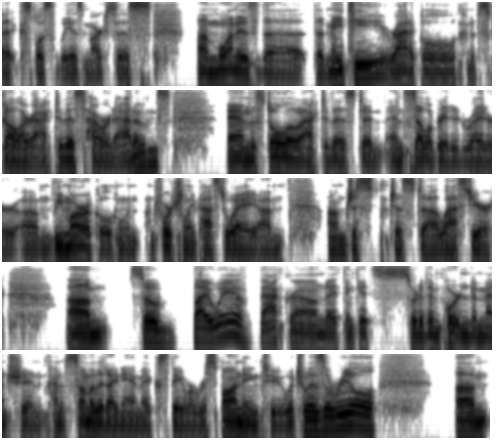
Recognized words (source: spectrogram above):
uh, explicitly as Marxists. Um, one is the the Métis radical kind of scholar activist Howard Adams, and the Stolo activist and, and celebrated writer um, Lee Maracle, who unfortunately passed away um, um just just uh, last year. Um, so by way of background, I think it's sort of important to mention kind of some of the dynamics they were responding to, which was a real um,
